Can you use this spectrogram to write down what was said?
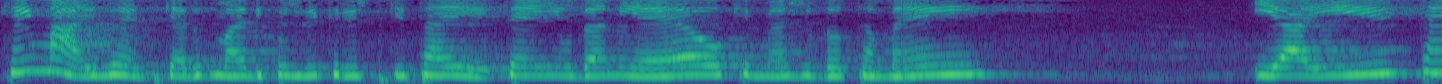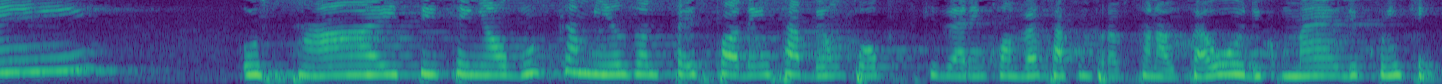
Quem mais, gente, que é dos médicos de Cristo que está aí? Tem o Daniel, que me ajudou também. E aí tem o site, tem alguns caminhos onde vocês podem saber um pouco se quiserem conversar com um profissional de saúde, com um médico, enfim.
